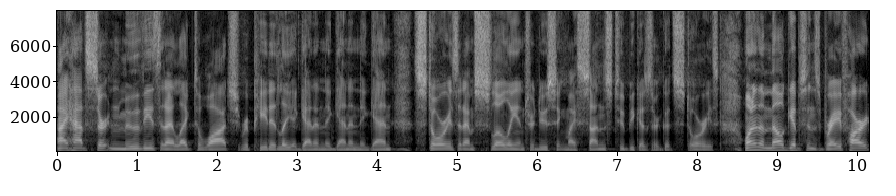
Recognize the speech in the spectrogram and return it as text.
I have certain movies that I like to watch repeatedly again and again and again, stories that I'm slowly introducing my sons to because they're good stories. One of them, Mel Gibson's Braveheart,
